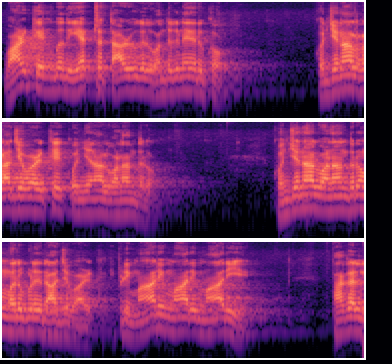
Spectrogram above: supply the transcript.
வாழ்க்கை என்பது ஏற்ற தாழ்வுகள் வந்துக்கினே இருக்கும். கொஞ்ச நாள் ராஜ வாழ்க்கை கொஞ்ச நாள் வனாந்தரம். கொஞ்ச நாள் வனாந்தரம் மறுபடியும் ராஜ வாழ்க்கை. இப்படி மாறி மாறி மாறி பகல்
